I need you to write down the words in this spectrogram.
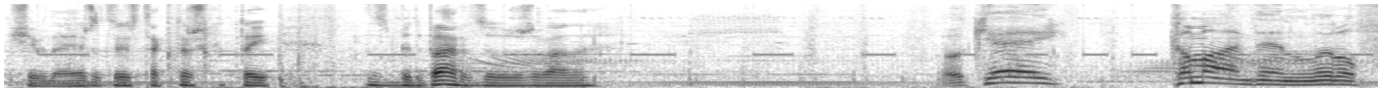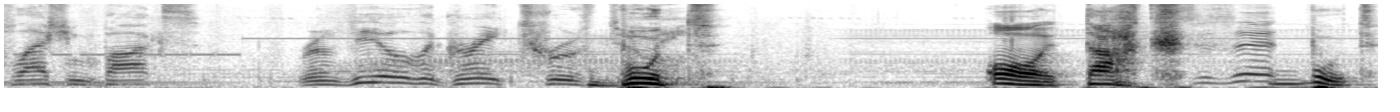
mi się wydaje, że to jest tak troszkę tutaj zbyt bardzo używane. Okay. Come on then, little flashing box. Reveal the great truth to me. But! Oj, tak! This is it. But!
